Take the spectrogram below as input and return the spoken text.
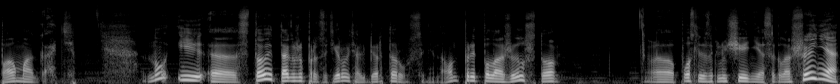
помогать. Ну и э, стоит также процитировать Альберта Руссанина. Он предположил, что после заключения соглашения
